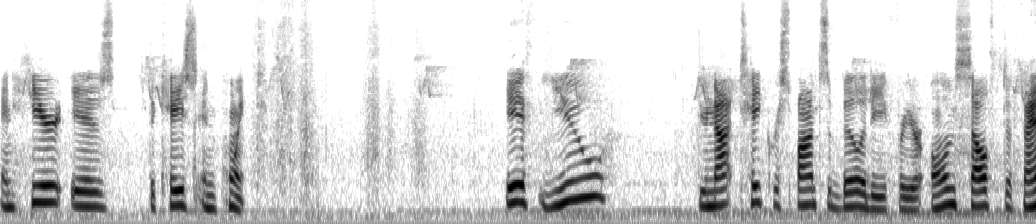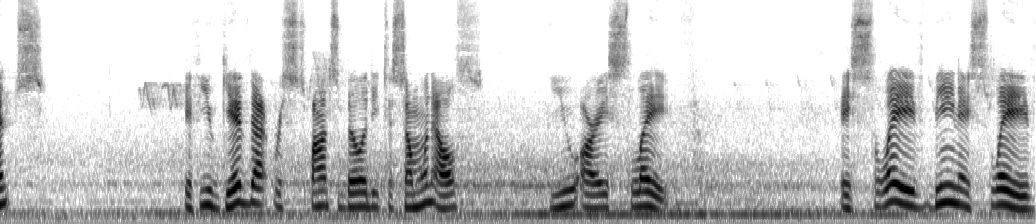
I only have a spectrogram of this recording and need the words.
And here is the case in point. If you do not take responsibility for your own self defense, if you give that responsibility to someone else, you are a slave. A slave, being a slave,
